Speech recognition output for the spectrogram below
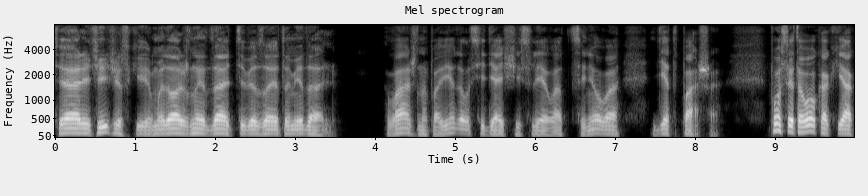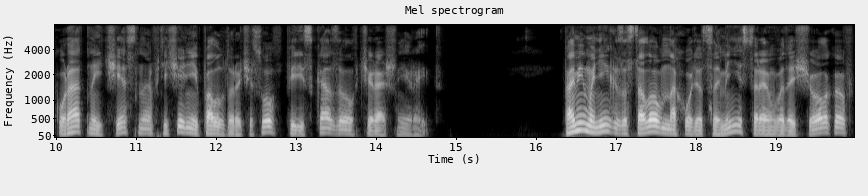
Теоретически мы должны дать тебе за это медаль. Важно поведал сидящий слева от Ценева дед Паша, после того, как я аккуратно и честно в течение полутора часов пересказывал вчерашний рейд. Помимо них за столом находятся министр МВД Щелоков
